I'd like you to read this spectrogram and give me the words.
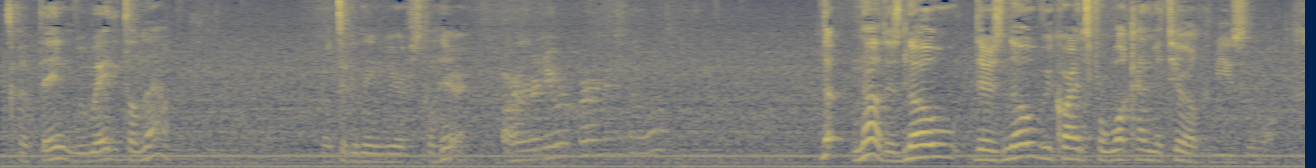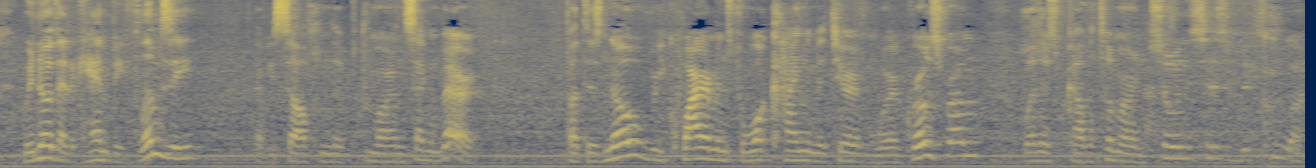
It's a good thing we waited till now. It's a good thing we are still here. Are there any requirements for the wall? No, no, there's no there's no requirements for what kind of material can be used for the wall. We know that it can't be flimsy, that we saw from the Gemara in the second perek, but there's no requirements for what kind of material, from where it grows from, whether it's kavatum or not. So when it says Vikulan,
